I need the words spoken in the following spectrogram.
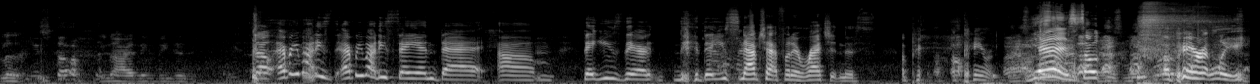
look. You stop. You know how niggas be just. So everybody's everybody's saying that um, they use their they use Snapchat for their ratchetness. Appa- Apparently, Yes. So That's what it was. apparently.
